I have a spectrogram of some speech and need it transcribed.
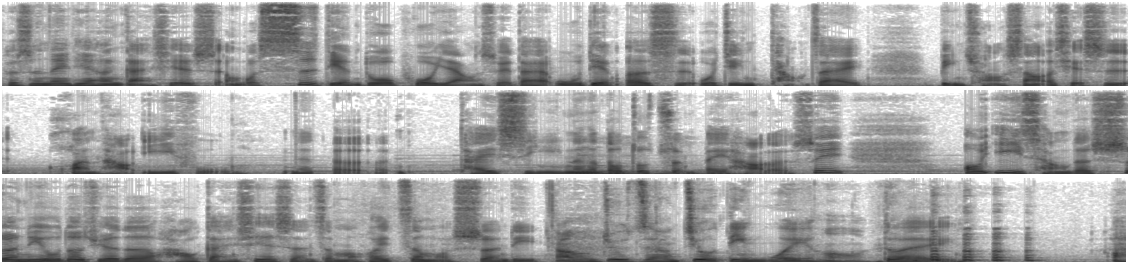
可是那天很感谢神，我四点多破羊水，大概五点二十我已经躺在病床上，而且是换好衣服，那个胎心那个都都准备好了，所以。哦，异常的顺利，我都觉得好感谢神，怎么会这么顺利？然后就这样就定位哈，对，哦，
